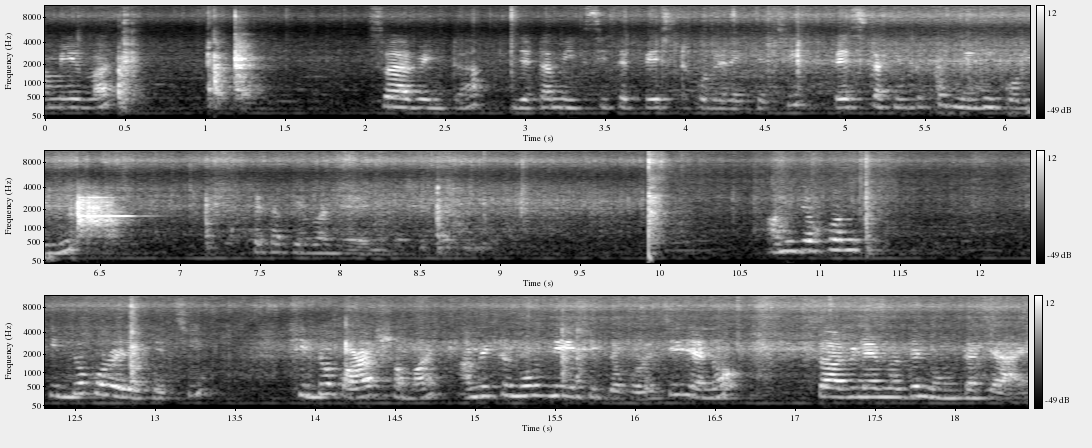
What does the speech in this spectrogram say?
আমি এবার সয়াবিনটা, যেটা মিক্সিতে পেস্ট করে রেখেছি। পেস্টটা কিন্তু খুব মিহি করিনি। সেটাকে এবার নেড়ে নেব সেটা দিয়ে। আমি যখন সিদ্ধ করে রেখেছি, সিদ্ধ করার সময় আমি একটু নুন দিয়ে সিদ্ধ করেছি যেন সয়াবিনের মধ্যে নুনটা যায়।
